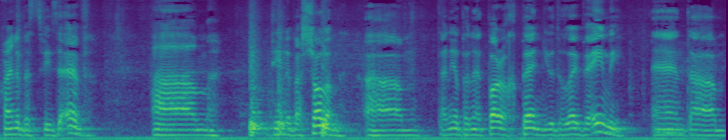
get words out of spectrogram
Kraina Bestvizeev, um, Dina Basholem, um, Daniel Benet Baruch Ben Yudalei Be'emi, and um,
